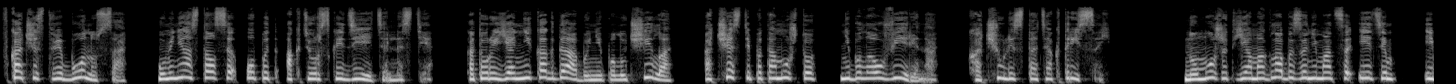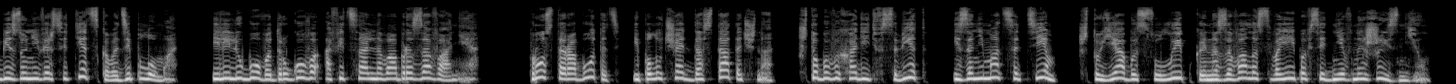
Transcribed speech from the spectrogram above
В качестве бонуса у меня остался опыт актерской деятельности, который я никогда бы не получила, отчасти потому, что не была уверена, хочу ли стать актрисой. Но, может, я могла бы заниматься этим и без университетского диплома или любого другого официального образования. Просто работать и получать достаточно, чтобы выходить в свет и заниматься тем, что я бы с улыбкой называла своей повседневной жизнью.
